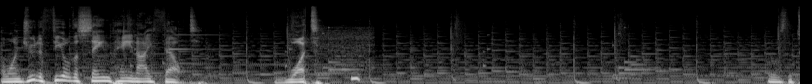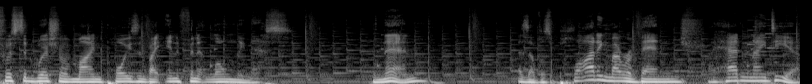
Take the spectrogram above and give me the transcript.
I want you to feel the same pain I felt. What? It was the twisted wish of a mind poisoned by infinite loneliness. And then, as I was plotting my revenge, I had an idea.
